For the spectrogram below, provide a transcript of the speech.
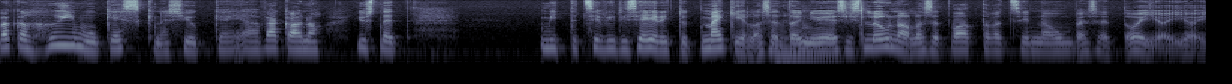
väga hõimukeskne sihuke ja väga noh, just need mitte tsiviliseeritud mägilased on ju ja siis lõunalased vaatavad sinna umbes, et oi-oi-oi,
